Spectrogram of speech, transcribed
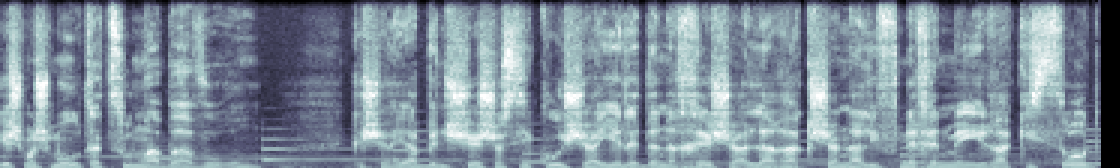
יש משמעות עצומה בעבורו. כשהיה בן שש, הסיכוי שהילד הנכה שעלה רק שנה לפני כן מעיראק ישרוד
